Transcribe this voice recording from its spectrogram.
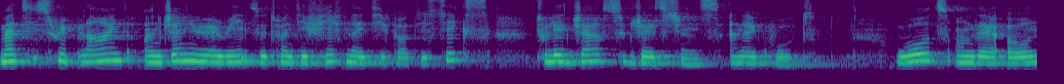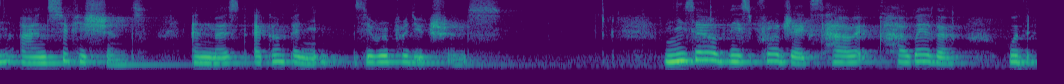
Matisse replied on January the 25th, 1946, to Lejard's suggestions, and I quote, Words on their own are insufficient and must accompany the reproductions. Neither of these projects, however, would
